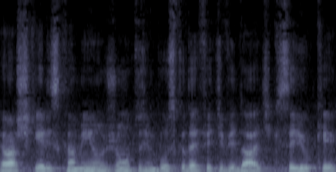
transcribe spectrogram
Eu acho que eles caminham juntos em busca da efetividade, que seria o quê?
